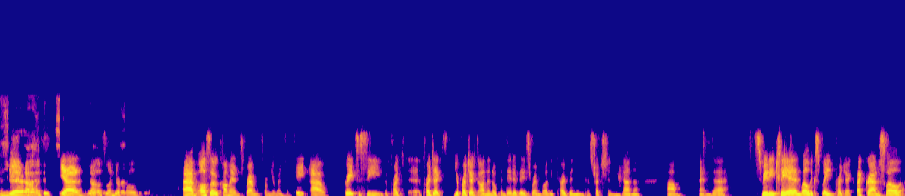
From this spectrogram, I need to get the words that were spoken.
Yeah. That was- yeah, yeah, that was wonderful. Um, also comments from from your mentor Kate. Uh, great to see the proj uh, project, your project on an open database for embodied carbon in construction in Ghana. Um, and uh, it's really clear and well explained project background as well.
